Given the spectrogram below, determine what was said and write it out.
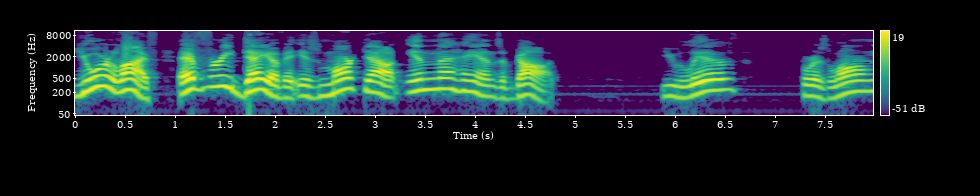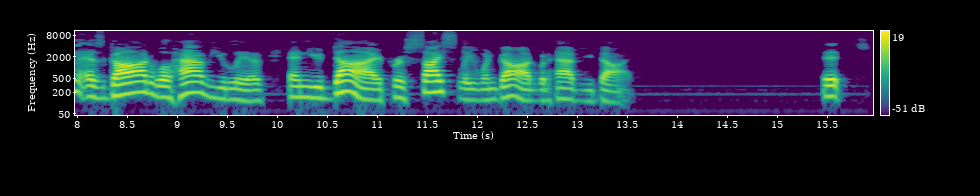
Your life, every day of it, is marked out in the hands of God. You live for as long as God will have you live, and you die precisely when God would have you die. It's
